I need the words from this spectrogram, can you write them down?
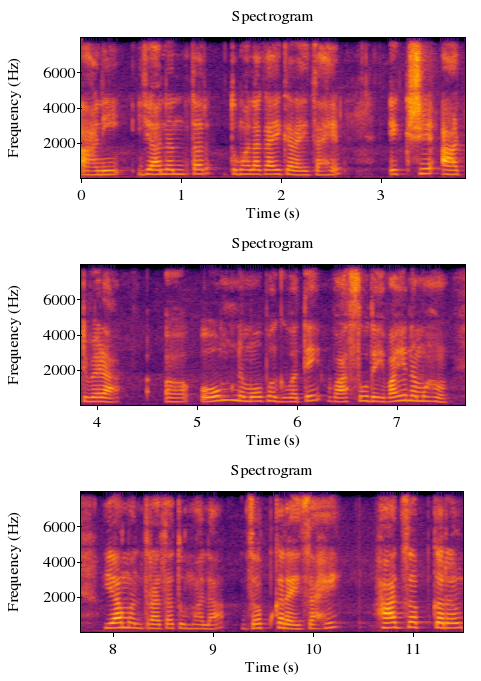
आणि यानंतर तुम्हाला काय करायचं आहे एकशे आठ वेळा ओम नमो भगवते वासुदेवाय नमः या मंत्राचा तुम्हाला जप करायचा आहे. हा जप करून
